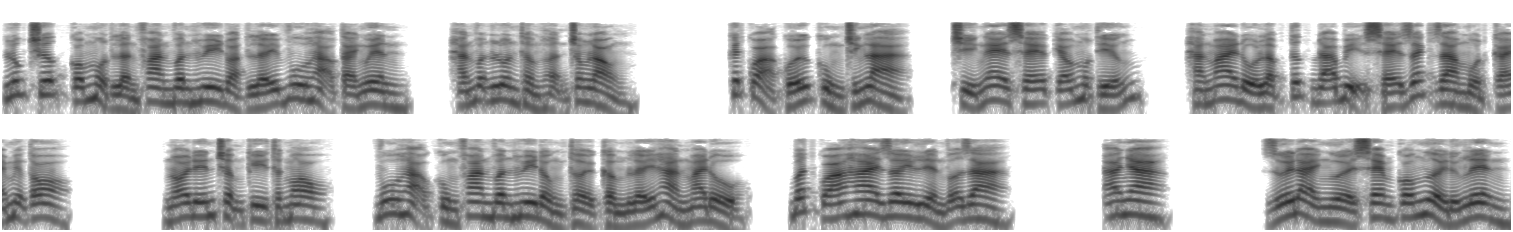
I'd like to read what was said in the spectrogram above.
Lúc trước có một lần Phan Vân Huy đoạt lấy Vu Hạo tài nguyên, hắn vẫn luôn thầm hận trong lòng. Kết quả cuối cùng chính là, chỉ nghe xé kéo một tiếng, hàn mai đồ lập tức đã bị xé rách ra một cái miệng to. Nói đến chậm kỳ thật mau, Vu Hạo cùng Phan Vân Huy đồng thời cầm lấy hàn mai đồ, bất quá hai giây liền vỡ ra. A nha! Dưới đài người xem có người đứng lên,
